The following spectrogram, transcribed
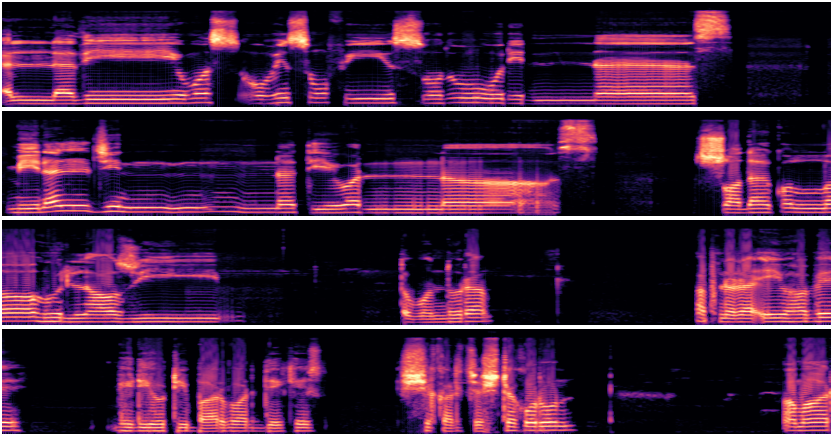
الذي يوسوس في صدور الناس من الجنة والناس صدق الله العظيم তো বন্ধুরা আপনারা এইভাবে ভিডিওটি বারবার দেখে শেখার চেষ্টা করুন আমার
